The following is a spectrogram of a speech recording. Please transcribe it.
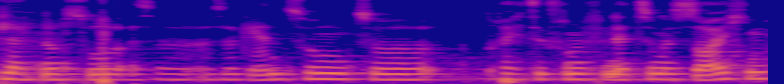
Vielleicht noch so als, als Ergänzung zur rechtsextremen Vernetzung als solchen.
